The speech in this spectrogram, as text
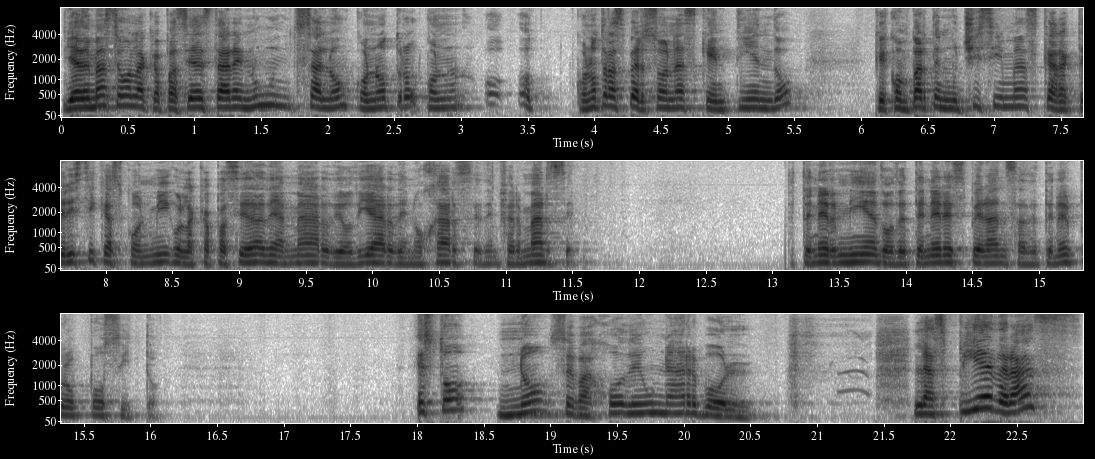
Y además tengo la capacidad de estar en un salón con, otro, con, con otras personas que entiendo que comparten muchísimas características conmigo, la capacidad de amar, de odiar, de enojarse, de enfermarse, de tener miedo, de tener esperanza, de tener propósito. Esto no se bajó de un árbol. Las piedras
